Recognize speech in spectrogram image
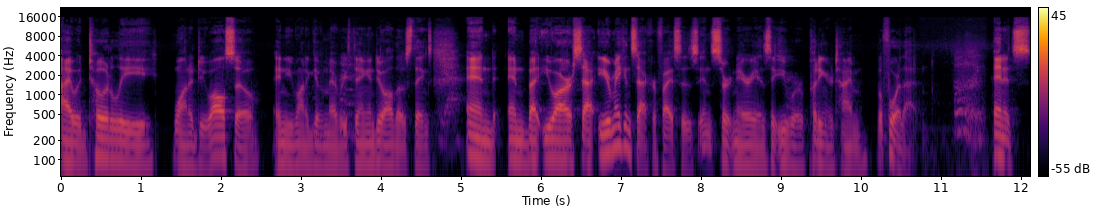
I would totally want to do also. And you want to give them everything and do all those things Yeah. and and but you are sa- you're making sacrifices in certain areas that you were putting your time before that Totally. and it's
